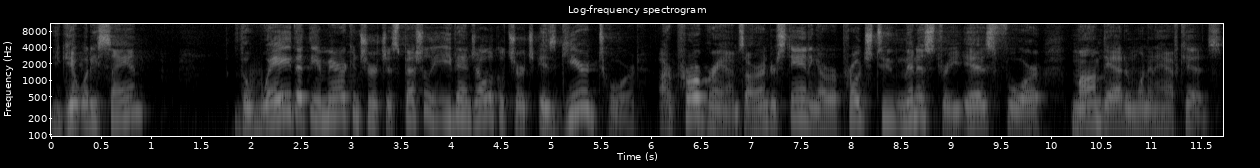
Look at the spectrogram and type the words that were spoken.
You get what he's saying? The way that the American church, especially evangelical church, is geared toward our programs, our understanding, our approach to ministry is for mom, dad, and one and a half kids,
